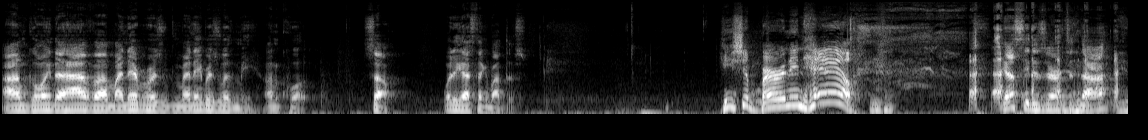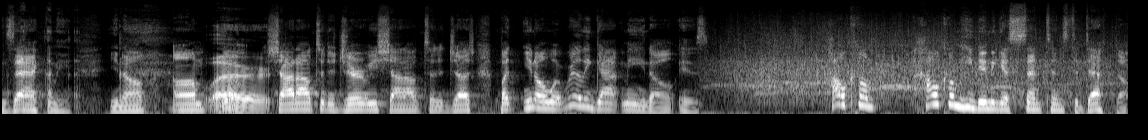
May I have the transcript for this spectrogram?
I'm going to have uh, my neighbors my neighbors with me. Unquote. So, what do you guys think about this? He should burn in hell. Yes, he deserved to die. exactly. You know, um, yo, shout out to the jury, shout out to the judge. But you know what really got me though is how come how come he didn't get sentenced to death though?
